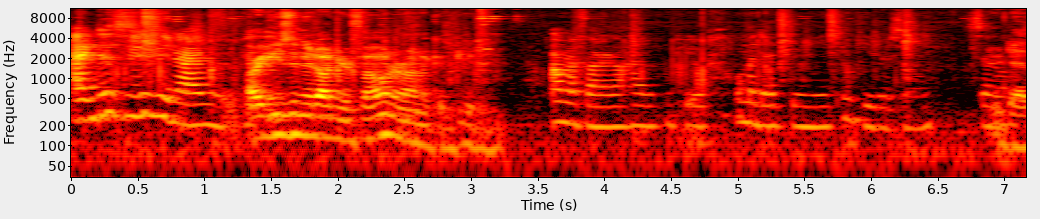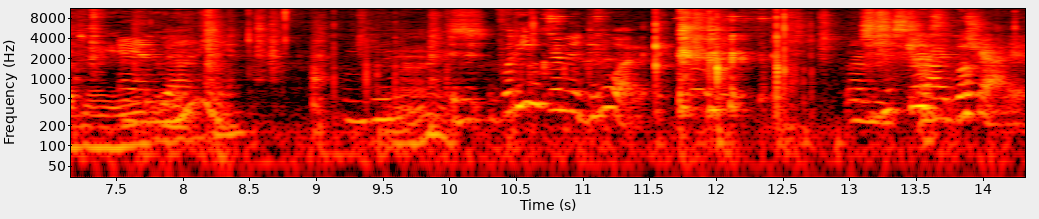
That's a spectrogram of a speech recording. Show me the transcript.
I'm just using iMovie. Are you using it on your phone or on a computer? On my phone, I don't have a computer. Well, my dad's giving me a computer soon. So. Your dad's gonna use And. Yeah. me. Mhm. Nice. It- what are you gonna do on it? Um, Just try look at it.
